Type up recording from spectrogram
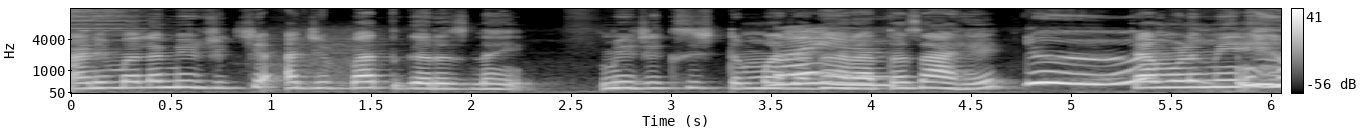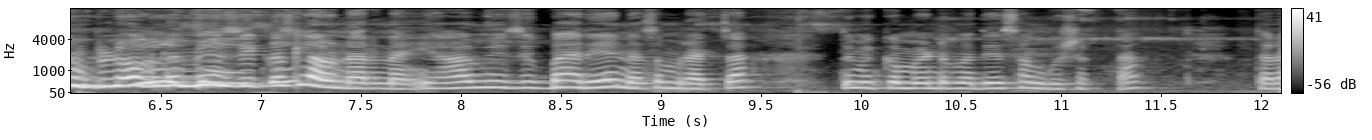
आणि मला म्युझिकची अजिबात गरज नाही. म्युझिक सिस्टम माझ्या घरातच आहे. त्यामुळे मी ब्लॉगला म्युझिकच लावणार नाही. हा म्युझिक भारी आहे ना सम्राटचा? तुम्ही कमेंटमध्ये सांगू शकता. तर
